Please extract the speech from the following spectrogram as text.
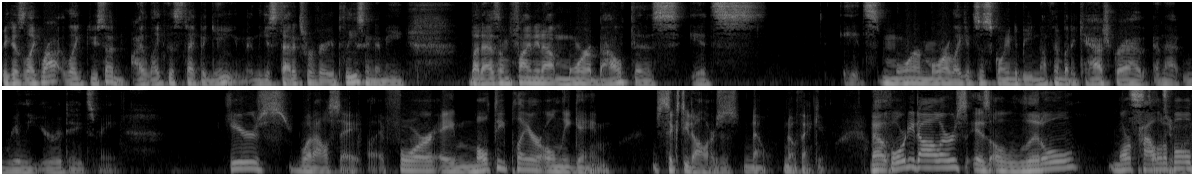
because, like, like you said, I like this type of game and the aesthetics were very pleasing to me. But as I'm finding out more about this, it's it's more and more like it's just going to be nothing but a cash grab, and that really irritates me. Here's what I'll say for a multiplayer only game, $60 is no, no, thank you. Now- $40 is a little more palatable,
